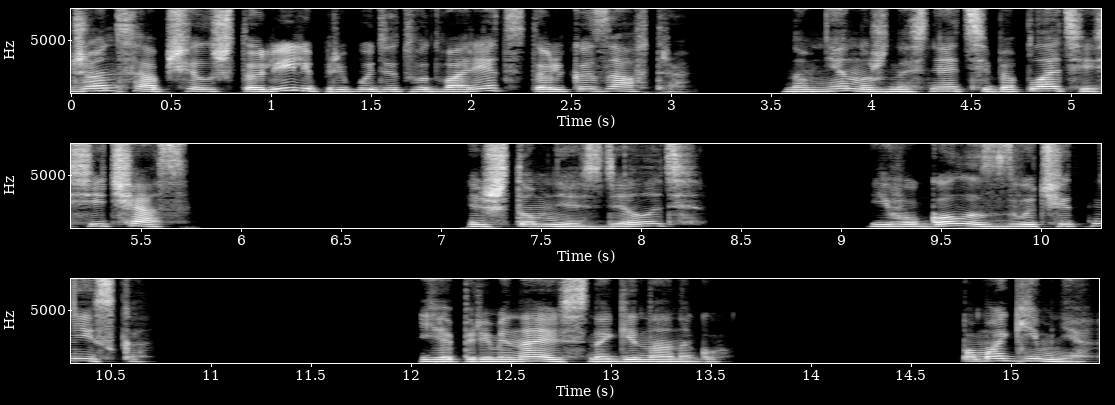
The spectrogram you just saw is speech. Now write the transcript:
Джон сообщил, что Лили прибудет во дворец только завтра, но мне нужно снять с себя платье сейчас. «И что мне сделать?» Его голос звучит низко. Я переминаюсь с ноги на ногу. «Помоги мне.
